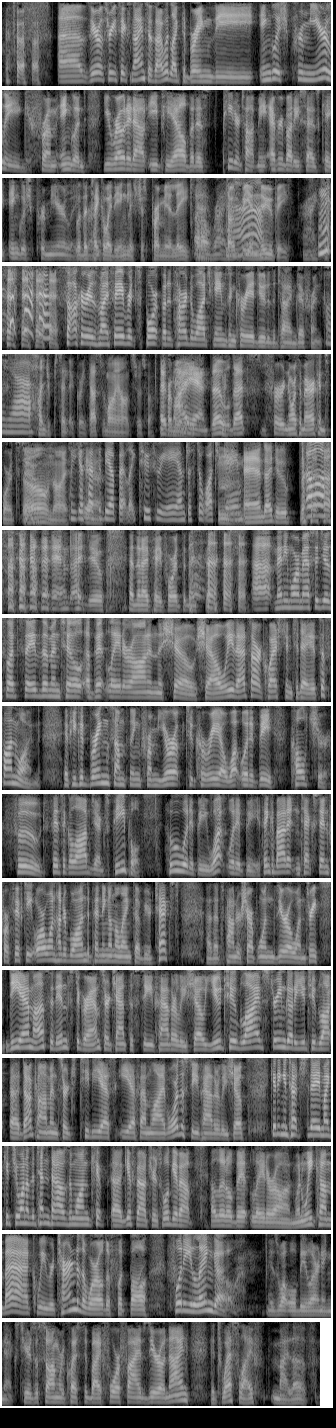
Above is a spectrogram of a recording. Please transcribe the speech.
Uh, 0369 says, I would like to bring the English Premier League from England. You wrote it out EPL, but as Peter taught me, everybody says, Kate, English Premier League. well, they right? take away the English, just Premier League. yeah. Oh, right. Don't be a Ah. newbie. Right. Soccer is my favorite sport, but it's hard to watch games in Korea due to the time difference. Oh yeah. 100% agree. That's my answer as well. That's Premier my League. aunt. Well, that's for North American sports too. Oh, nice. You guys Yeah. have to be up at like two, three a.m. just to watch a game. And I do. Oh. and I do. And then I pay for it the next day. Uh, many more messages. Let's save them until a bit later on in the show, shall we? That's our question today. It's a fun one. If you could bring something from Europe to Korea, what would it be? Culture, food, physical objects, people. Who would it be? What would it be? Think about it and text in for 50 or 101, depending on the length of your text. Uh, that's pounder sharp 1013. DM us at Instagram. Search at The Steve Hatherley Show. YouTube live stream. Go to youtube.com and search TBS EFM Live or The Steve Hatherley Show. Getting in touch today might get you one of the 10,001 gift, uh, gift vouchers we'll give out a little bit later on. When we come back, we return to the world of football. Footy lingo is what we'll be learning next. Here's a song requested by 4509. It's Westlife, My Love.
